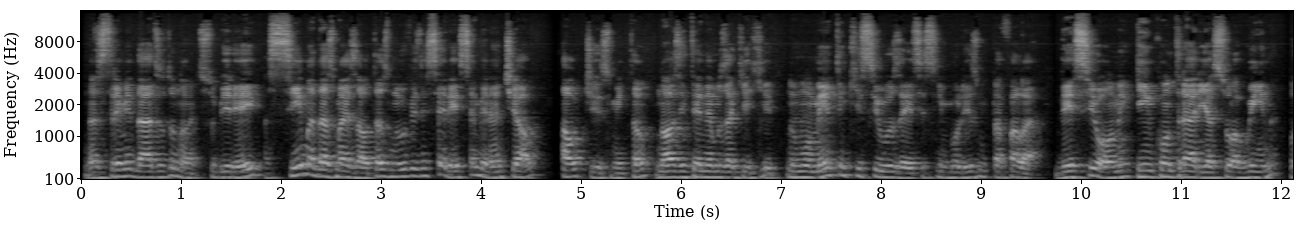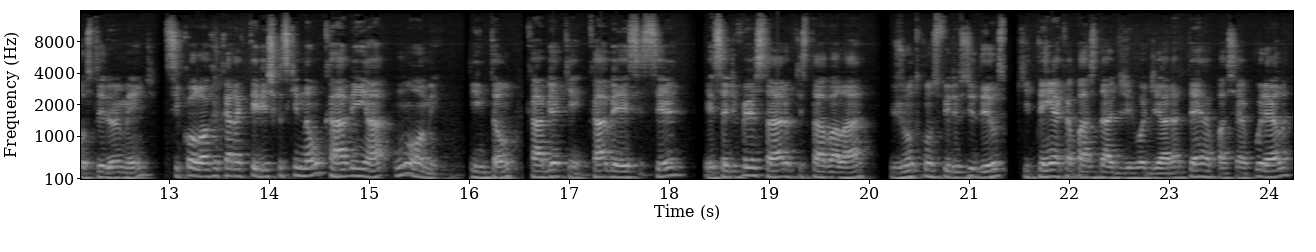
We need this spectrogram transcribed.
nas extremidades do norte. Subirei acima das mais altas nuvens e serei semelhante ao Altíssimo. Então, nós entendemos aqui que no momento em que se usa esse simbolismo para falar desse homem que encontraria a sua ruína posteriormente, se coloca características que não cabem a um homem. Então, cabe a quem? Cabe a esse ser, esse adversário que estava lá, junto com os filhos de Deus, que tem a capacidade de rodear a terra, passear por ela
